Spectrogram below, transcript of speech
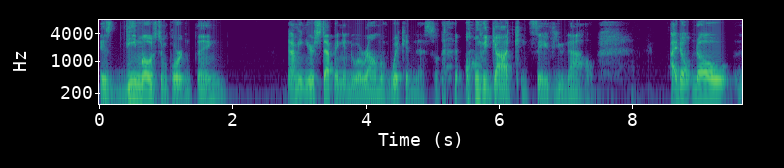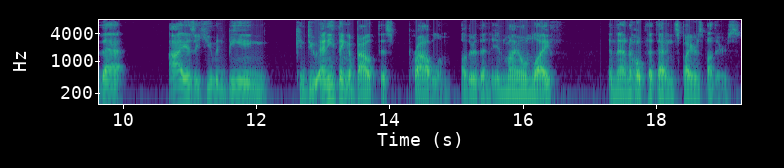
is the most important thing, I mean, you're stepping into a realm of wickedness. Only God can save you now. I don't know that I, as a human being, can do anything about this problem other than in my own life and then hope that that inspires others.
